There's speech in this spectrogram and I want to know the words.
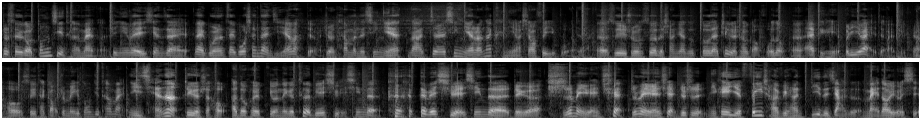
之所以搞冬季特卖呢，是因为现在外国人在过圣诞节嘛，对吧？就是他们的新年，那既然新年了，那肯定要消费一波，对吧？呃，所以说所有的商家都都在这个时候搞活动，嗯，Epic 也不例外，对吧？然后所以他搞这么一个冬季特卖，以前呢，这个时候他都会有那个特别血腥的、呵 呵特别血腥的这个十美元券。十美元券就是你可以以非常非常低的价格买到游戏，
